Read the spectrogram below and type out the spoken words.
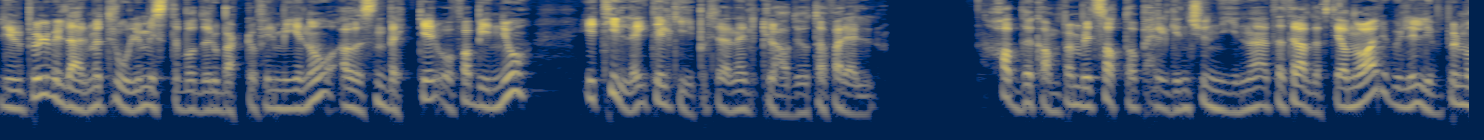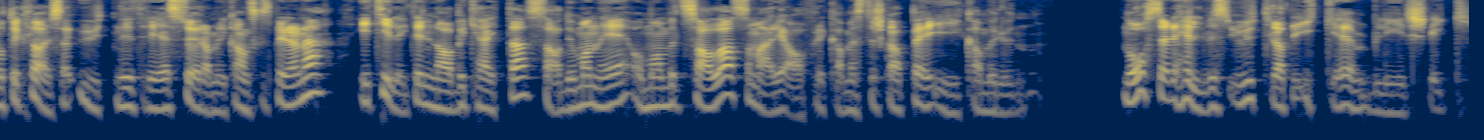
Liverpool vil dermed trolig miste både Roberto Firmino, Alison Becker og Fabinho, i tillegg til keepertrener Claudio Tafarel. hadde kampen blitt satt opp helgen 29. etter 30. januar, ville Liverpool måtte klare seg uten de tre søramerikanske spillerne, i tillegg til Nabi Keita, Sadio Mané og Mohammed Salah, som er i Afrikamesterskapet i Kamerun. Nå ser det heldigvis ut til at det ikke blir slik.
